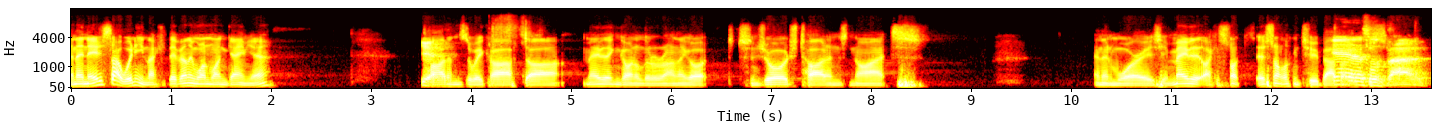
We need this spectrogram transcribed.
and they need to start winning. Like they've only won one game, yeah. Yeah, Titans the week after. Maybe they can go on a little run. They got St George, Titans, Knights, and then Warriors. Yeah, maybe like it's not it's not looking too bad. yeah, that's not bad.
